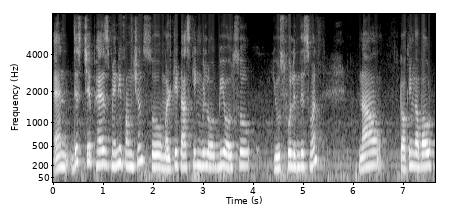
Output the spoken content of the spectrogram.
and this chip has many functions so multitasking will be also useful in this one. Now talking about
